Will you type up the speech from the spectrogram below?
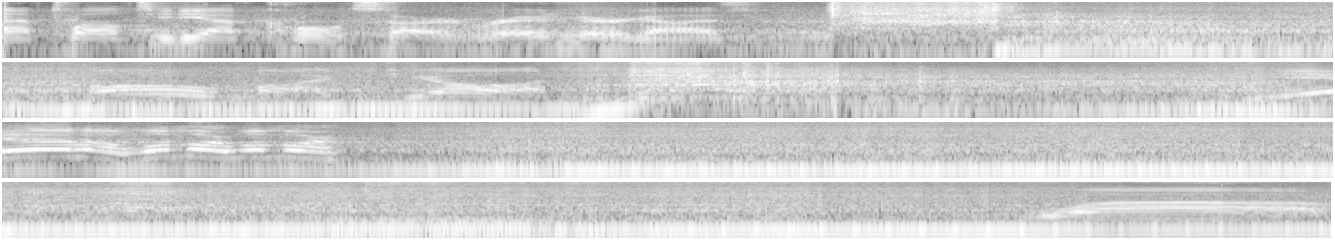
F12 TDF cold start right here, guys. Oh my god. Yeah, one more, one more. Wow.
